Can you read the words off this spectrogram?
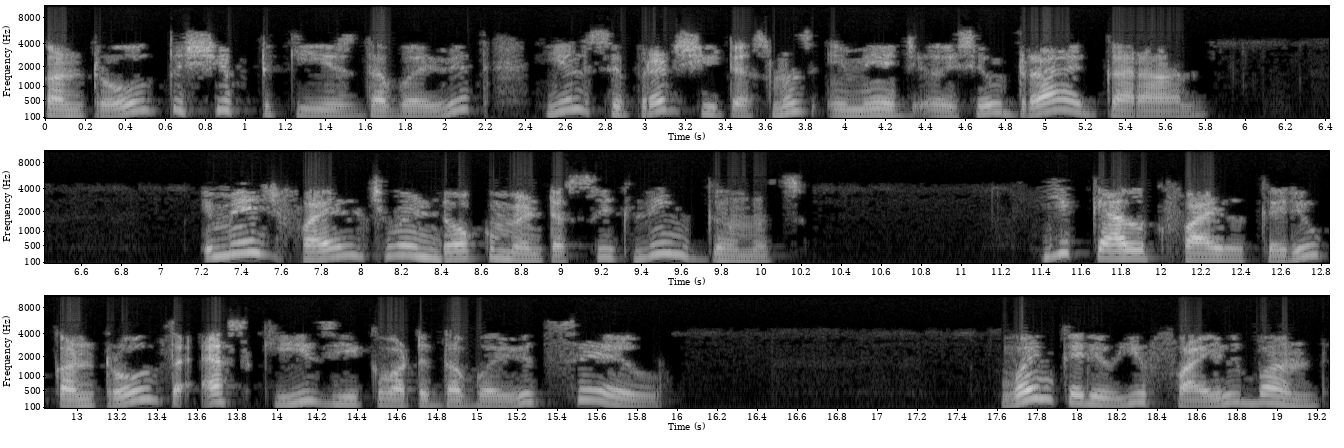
कंट्रोल तो शिफ्ट कीज दबावित। ये स्प्रेडशीटस मज इमेज ऐसियो ड्रैग करान। इमेज फ़ाइल वन डॉक्यूमेंटस सहित लिंक गमच यह कैल्क फ़ाइल करियो कंट्रोल तो एस कीज इकवट दबावित सेव। वन करियो यह फ़ाइल बंद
